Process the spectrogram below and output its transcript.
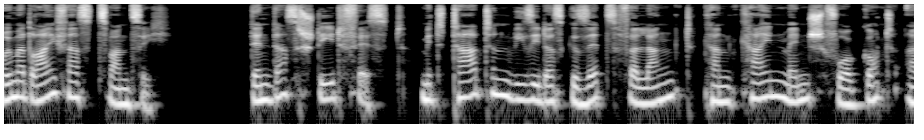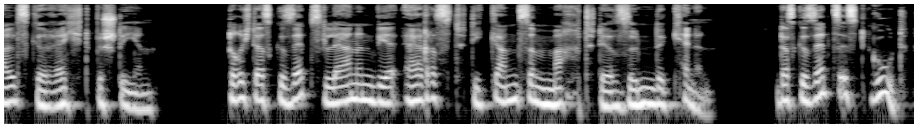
Römer 3, Vers 20. Denn das steht fest, mit Taten, wie sie das Gesetz verlangt, kann kein Mensch vor Gott als gerecht bestehen. Durch das Gesetz lernen wir erst die ganze Macht der Sünde kennen. Das Gesetz ist gut,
